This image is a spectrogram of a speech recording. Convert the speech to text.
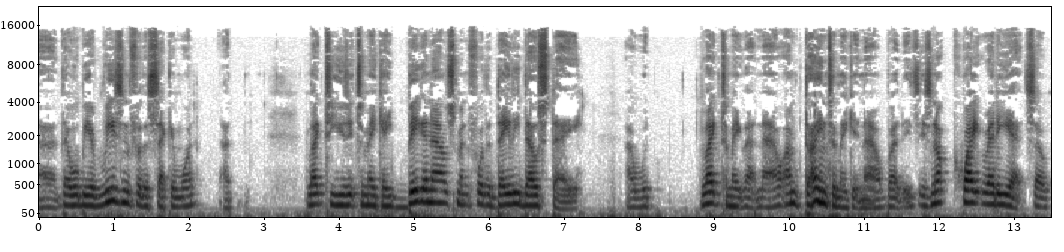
Uh, there will be a reason for the second one. I'd like to use it to make a big announcement for the Daily Dose Day. I would like to make that now. I'm dying to make it now, but it's, it's not quite ready yet. So,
